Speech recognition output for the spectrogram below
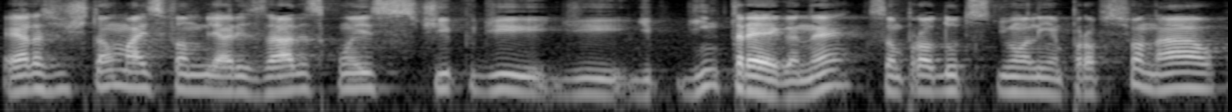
elas estão mais familiarizadas com esse tipo de, de, de, de entrega, né? São produtos de uma linha profissional,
